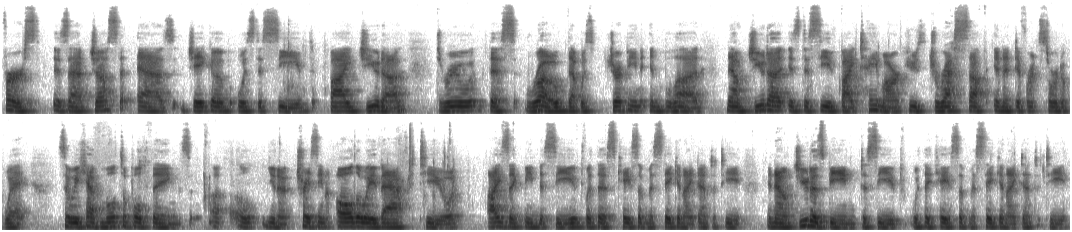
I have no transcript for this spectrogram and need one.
First is that just as Jacob was deceived by Judah through this robe that was dripping in blood, now Judah is deceived by Tamar, who's dressed up in a different sort of way. So we have multiple things, uh, uh, you know, tracing all the way back to Isaac being deceived with this case of mistaken identity, and now Judah's being deceived with a case of mistaken identity.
